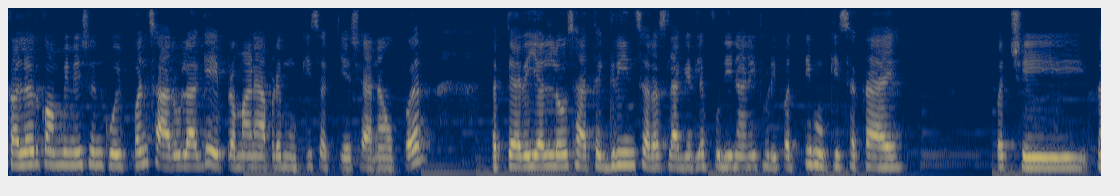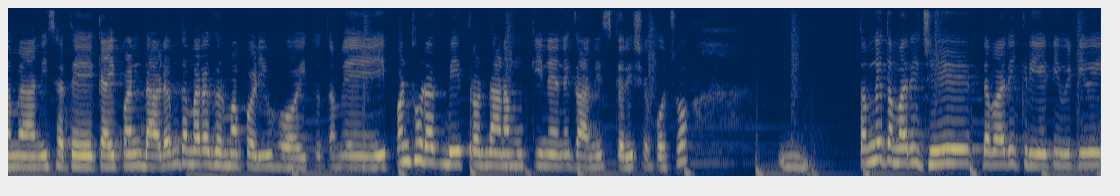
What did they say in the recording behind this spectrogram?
કલર કોમ્બિનેશન કોઈ પણ સારું લાગે એ પ્રમાણે આપણે મૂકી શકીએ છીએ આના ઉપર. અત્યારે યલો સાથે ગ્રીન સરસ લાગે એટલે ફુદીનાની થોડી પત્તી મૂકી શકાય. પછી તમે આની સાથે કાંઈ પણ દાડમ તમારા ઘરમાં પડ્યું હોય તો તમે એ પણ થોડાક બે, ત્રણ દાણા મૂકીને એને ગાર્નિશ કરી શકો છો. તમને તમારી જે, તમારી ક્રિએટિવિટી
